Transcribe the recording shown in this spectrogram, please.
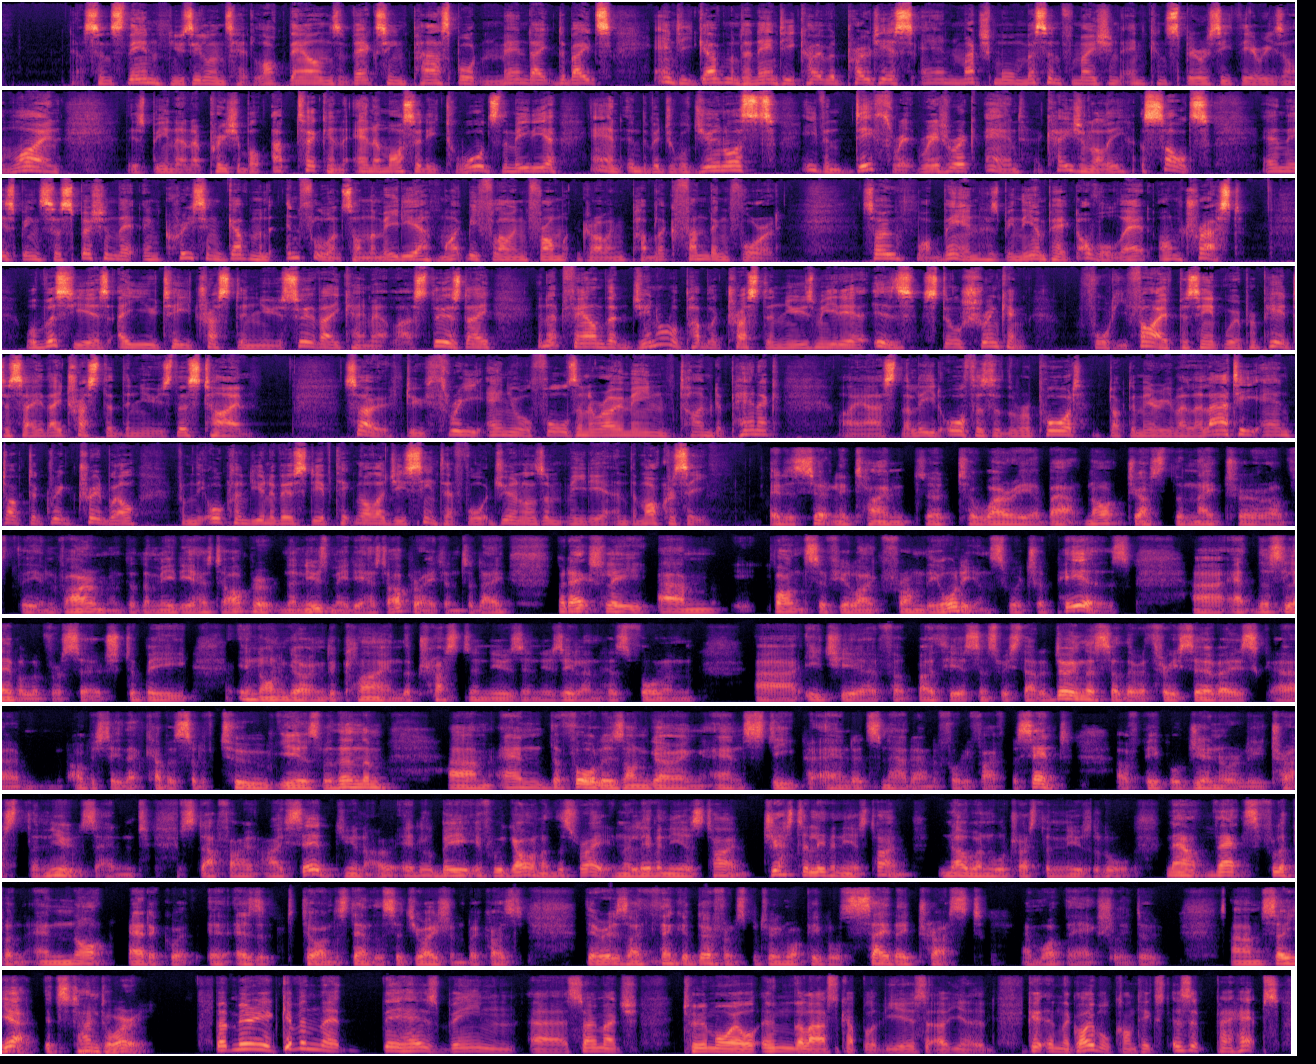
Now, since then, New Zealand's had lockdowns, vaccine passport and mandate debates, anti government and anti COVID protests, and much more misinformation and conspiracy theories online. There's been an appreciable uptick in animosity towards the media and individual journalists, even death threat rhetoric, and occasionally assaults. And there's been suspicion that increasing government influence on the media might be flowing from growing public funding for it. So, what then has been the impact of all that on trust? Well, this year's AUT Trust in News survey came out last Thursday, and it found that general public trust in news media is still shrinking. 45% were prepared to say they trusted the news this time. So, do three annual falls in a row mean time to panic? I asked the lead authors of the report, Dr. Merja Myllylahti and Dr. Greg Treadwell from the Auckland University of Technology Centre for Journalism, Media and Democracy. it is certainly time to, to worry about not just the nature of the environment that the media has to operate, the news media has to operate in today, but actually um, response, if you like, from the audience, which appears uh, at this level of research to be in ongoing decline. The trust in news in New Zealand has fallen uh, each year for both years since we started doing this. So there are three surveys. Um, obviously, that covers sort of two years within them. Um, and the fall is ongoing and steep, and it's now down to 45% of people generally trust the news. And stuff I, I, said, you know, it'll be, if we go on at this rate in 11 years' time, just 11 years' time, no one will trust the news at all. Now, that's flippant and not adequate as to understand the situation because there is, I think, a difference between what people say they trust and what they actually do. Um, so, yeah, it's time to worry. But Merja, given that there has been uh, so much turmoil in the last couple of years, uh, you know, in the global context, is it perhaps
